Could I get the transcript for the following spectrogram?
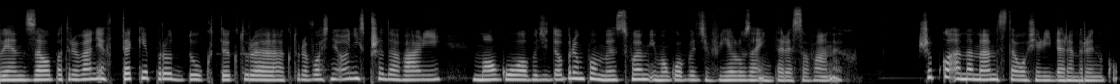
więc zaopatrywanie w takie produkty, które, które właśnie oni sprzedawali, mogło być dobrym pomysłem i mogło być wielu zainteresowanych. Szybko MMM stało się liderem rynku.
